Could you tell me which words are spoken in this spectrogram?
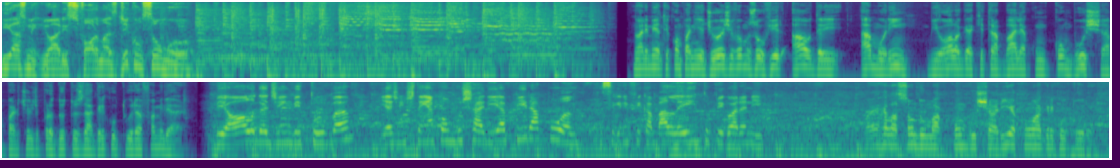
e as melhores formas de consumo. No Alimento e Companhia de hoje vamos ouvir Audrey Amorim, bióloga que trabalha com kombucha a partir de produtos da agricultura familiar. Bióloga de Imbituba e a gente tem a kombucharia Pirapuã, que significa baleia em tupi-guarani. Qual é a relação de uma kombucharia com a agricultura?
